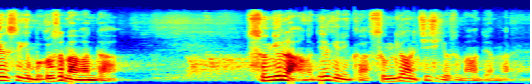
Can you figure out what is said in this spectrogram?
백성이 먹어서 망한다. 성경을 안 읽으니까 성경하는 지식이 없어 망한단 말이에요.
